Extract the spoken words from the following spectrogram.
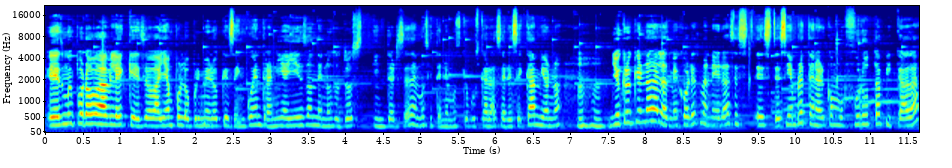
es muy probable que se vayan por lo primero que se encuentran y ahí es donde nosotros intercedemos y tenemos que buscar hacer ese cambio, ¿no? Yo creo que una de las mejores maneras es este siempre tener como fruta picada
